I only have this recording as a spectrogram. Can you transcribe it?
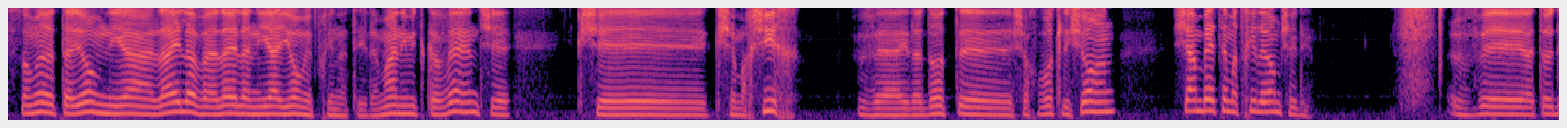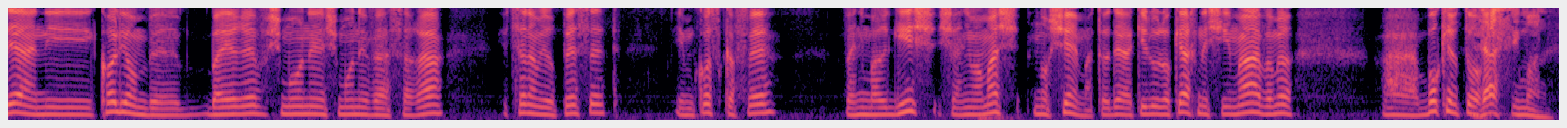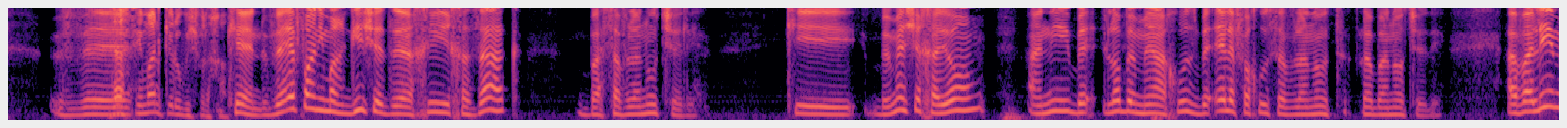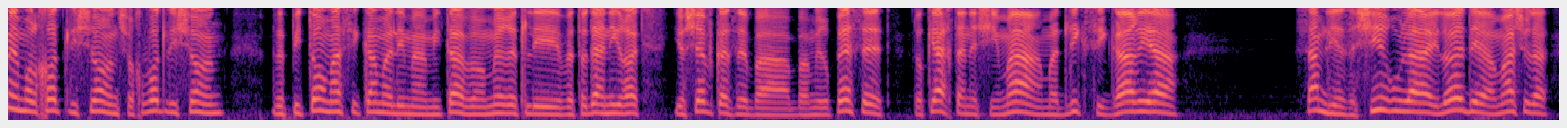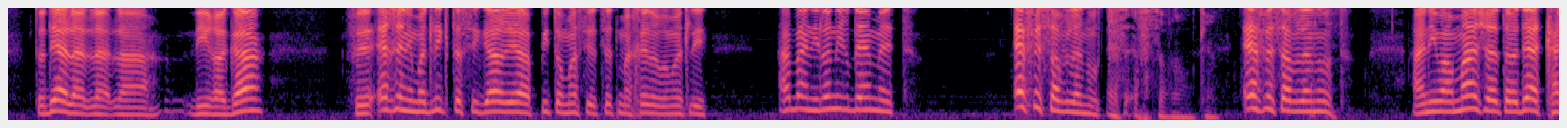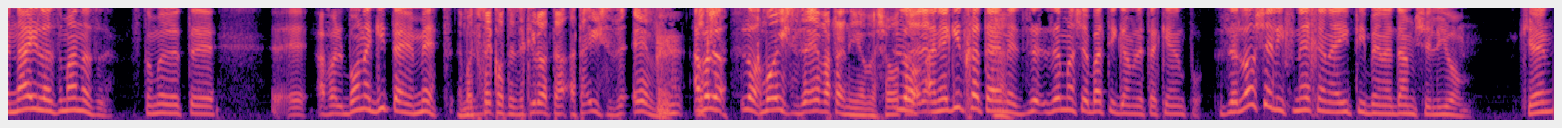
זאת אומרת, היום נהיה לילה והלילה נהיה יום מבחינתי. למה אני מתכוון? שכשמחשיך והילדות uh, שוכבות לישון, שם בעצם מתחיל היום שלי. ואתה יודע, אני כל יום בערב, שמונה, שמונה ועשרה, יוצא למרפסת עם כוס קפה, ואני מרגיש שאני ממש נושם, אתה יודע, כאילו לוקח נשימה ואומר, אה, בוקר טוב. זה הסימן. ו... זה הסימן כאילו בשבילך. כן, ואיפה אני מרגיש את זה הכי חזק? בסבלנות שלי. כי במשך היום אני ב, לא במאה אחוז, באלף אחוז סבלנות לבנות שלי. אבל אם הן הולכות לישון, שוכבות לישון, ופתאום אסי קמה לי מהמיטה ואומרת לי, ואתה יודע, אני רק יושב כזה במרפסת, לוקח את הנשימה, מדליק סיגריה, שם לי איזה שיר אולי, לא יודע, משהו, אתה יודע, ל- ל- ל- להירגע, ואיך שאני מדליק את הסיגריה, פתאום אסי יוצאת מהחדר ואומרת לי, אבא, אני לא נרדמת. אפס סבלנות. אפס סבלנות, כן. אפס סבלנות. אני ממש, אתה יודע, קנאי לזמן הזה. זאת אומרת, אה, אה, אבל בוא נגיד את האמת. זה מצחיק אותי, זה כאילו אתה, אתה איש זאב. אבל לא, לא, לא, כמו איש זאב אתה נהיה בשעות לא, האלה. אני אגיד לך את האמת, זה, זה מה שבאתי גם לתקן פה. זה לא שלפני כן הייתי בן אדם של יום, כן?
